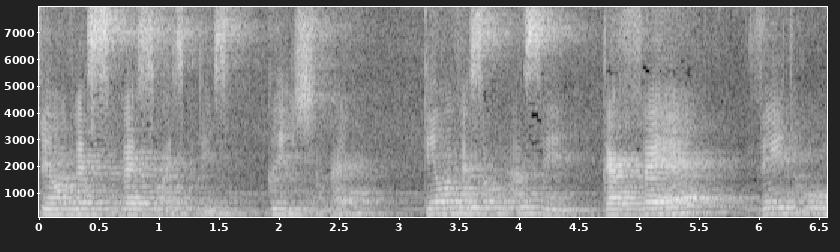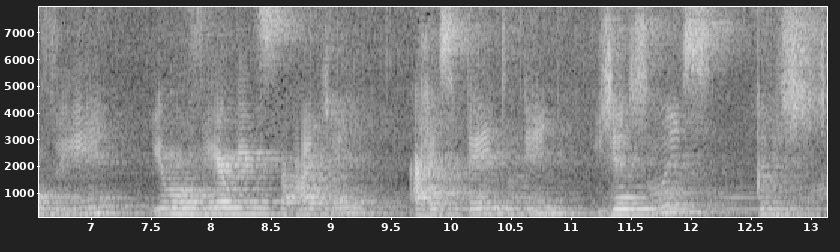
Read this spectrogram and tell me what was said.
Tem uma vers- versões que diz Cristo, né? Tem uma versão que assim, que a fé vem do ouvir e ouvir a mensagem a respeito de Jesus Cristo.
